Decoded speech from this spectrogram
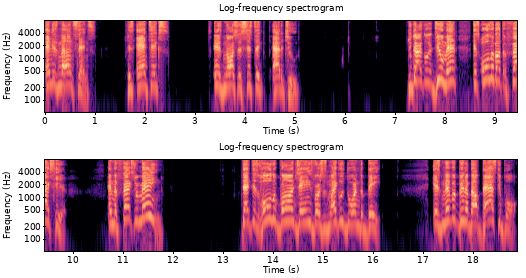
and his nonsense, his antics, and his narcissistic attitude. You guys know the deal, man. It's all about the facts here. And the facts remain that this whole LeBron James versus Michael Jordan debate has never been about basketball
